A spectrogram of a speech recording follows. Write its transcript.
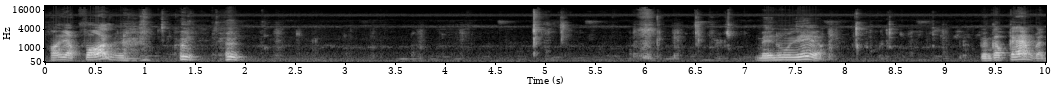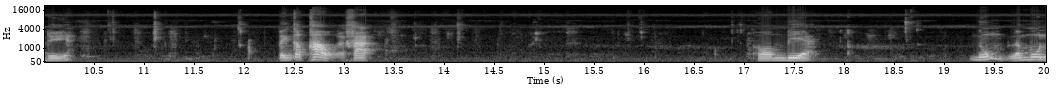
เขาอยากฟ้อน เมนูนี้เป็นกับแก้มก็ดี เป็นกับข้าวก็คักหอมเบียร์นุ่มละมุน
